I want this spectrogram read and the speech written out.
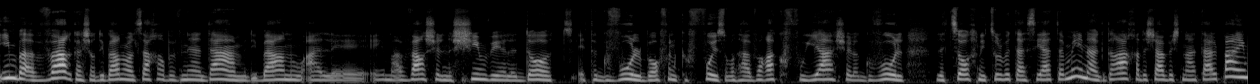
אם בעבר, כאשר דיברנו על סחר בבני אדם, דיברנו על uh, מעבר של נשים וילדות את הגבול באופן כפוי, זאת אומרת, העברה כפויה של הגבול לצורך ניצול בתעשיית המין, ההגדרה החדשה בשנת האלפיים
